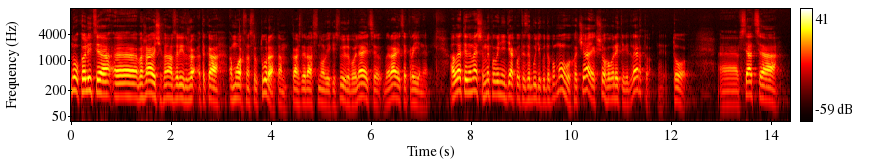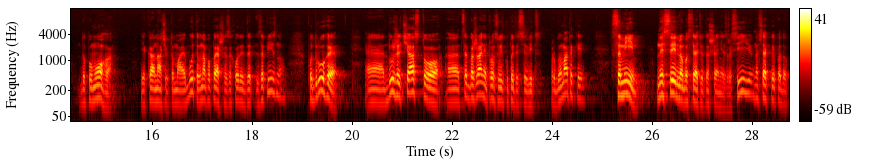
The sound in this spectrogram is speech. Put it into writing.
Ну, коаліція е, бажаючих, вона взагалі дуже така аморфна структура. Там кожен раз нові якісь люди додаються, вбираються країни. Але тим не менше, ми повинні дякувати за будь-яку допомогу. Хоча, якщо говорити відверто, то е, вся ця допомога, яка начебто має бути, вона, по-перше, заходить запізно. По-друге, е, дуже часто е, це бажання просто відкупитися від проблематики, самим не сильно обострять отношення з Росією на всяк випадок.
